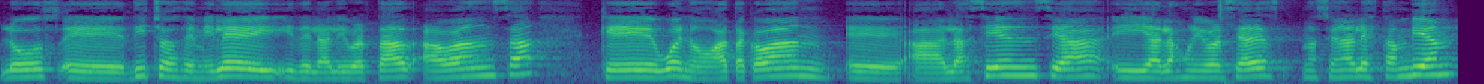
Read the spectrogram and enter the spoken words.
los eh, dichos de ley y de la libertad avanza que, bueno, atacaban eh, a la ciencia y a las universidades nacionales también.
